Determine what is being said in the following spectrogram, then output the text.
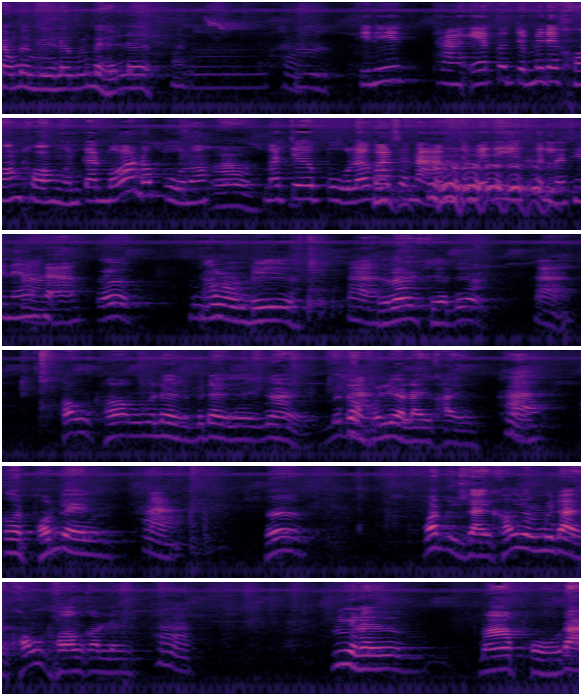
ยังไม่มีเลยมันไม่เห็นเลยอืมค่ะทีนี้ทางเอสก็จะไม่ได้คล้องทองเหมือนกันบ่เนาะปู่เนาะ อ้าวมาเจอปู่แล้ววาสนามันจะไม่ดีขึ้นเลยทีเนี้ยค่ะ เออมัน ก็ลองดีค่ะเห็นไหมเขียนเนี่ยค่ะท้องท้องไม่ได้ไม่ได้ง่ายๆไม่ต้องค่ะไปเรียกอะไรใครค่ะเกิดผลเองค่ะเออวัดใหญ่เขายังไม่ได้ของทองกันเลยค่ะนี่เลยมาโผล่ได้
